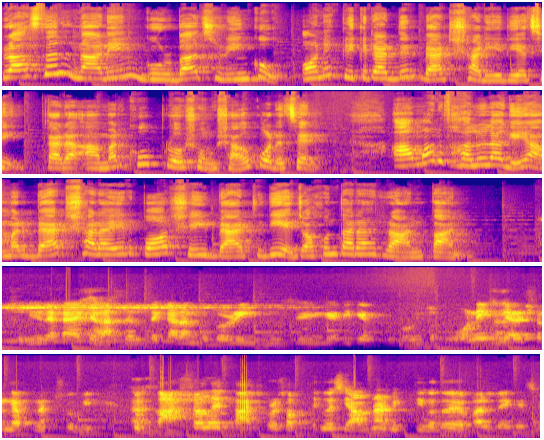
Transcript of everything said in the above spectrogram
রাসেল নারিন গুরবাজ রিঙ্কু অনেক ক্রিকেটারদের ব্যাট সারিয়ে দিয়েছি। তারা আমার খুব প্রশংসাও করেছেন। আমার ভালো লাগে আমার ব্যাট সারাইয়ের পর সেই ব্যাট দিয়ে যখন তারা রান পান। ছবি দেখা যাচ্ছে রাসেল থেকে আরম্ভ করে রিঙ্কু সিং এদিকে অনেক। প্লেয়ারের সঙ্গে আপনার ছবি। তো। কার সঙ্গে কাজ করে সব থেকে বেশি আপনার ব্যক্তিগতভাবে ভালো লেগেছে?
